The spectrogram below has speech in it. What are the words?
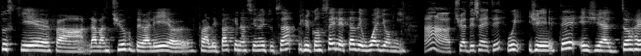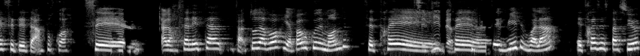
tout ce qui est, enfin, l'aventure d'aller, euh, enfin, les parcs nationaux et tout ça. Je conseille l'État de Wyoming. Ah, tu as déjà été? Oui, j'ai été et j'ai adoré cet État. Pourquoi? C'est, euh, alors c'est un État. Enfin, tout d'abord, il n'y a pas beaucoup de monde. C'est très, vide, très, euh, c'est vide, voilà, et très espacieux.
